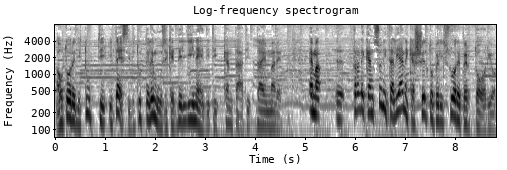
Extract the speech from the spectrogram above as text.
autore di tutti i testi, di tutte le musiche degli inediti cantati da Emare. Eh, ma eh, tra le canzoni italiane che ha scelto per il suo repertorio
